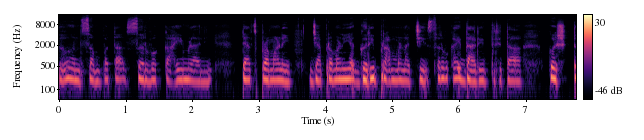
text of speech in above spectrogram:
धन संपदा सर्व काही मिळाली. त्याचप्रमाणे ज्याप्रमाणे या गरीब ब्राह्मणाची सर्व काही दारिद्र्यता कष्ट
